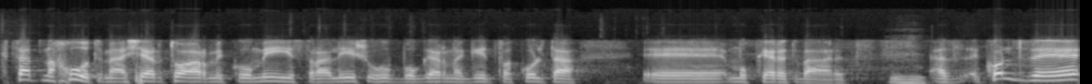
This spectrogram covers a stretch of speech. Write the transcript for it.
קצת נחות מאשר תואר מקומי ישראלי שהוא בוגר נגיד פקולטה מוכרת בארץ. Mm-hmm. אז כל זה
